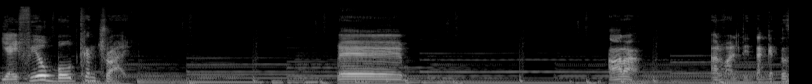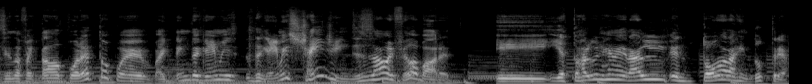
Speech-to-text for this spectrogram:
Y I feel both can try. Eh, ahora, a los artistas que están siendo afectados por esto, pues I think the game is the game is changing. This is how I feel about it. Y, y esto es algo en general en todas las industrias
